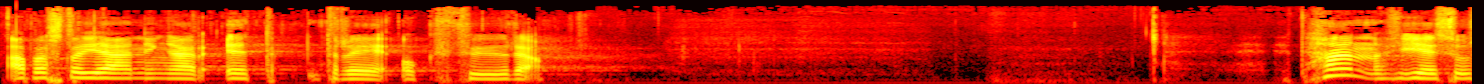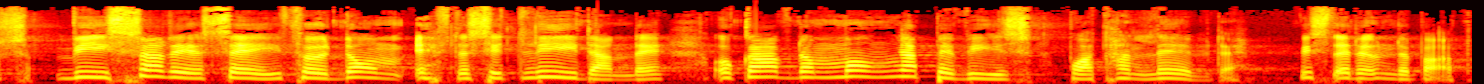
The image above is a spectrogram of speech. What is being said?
Apostlagärningar 1, 3 och 4. Han, Jesus, visade sig för dem efter sitt lidande och gav dem många bevis på att han levde. Visst är det underbart?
